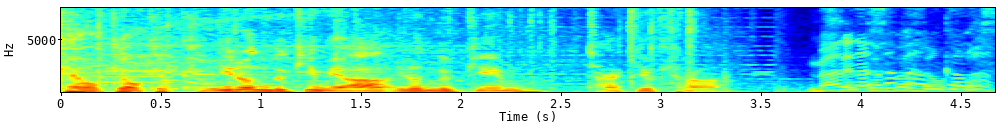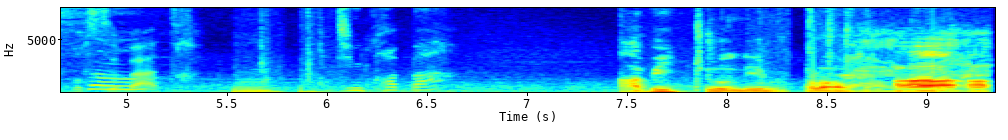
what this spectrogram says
오케이, 오케이, 오케이, 오케이. 이런 느낌이야. 이런 느낌. 잘 기억해라. Ne crois pas 아비쭈님 올라가보자. 아, 아,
